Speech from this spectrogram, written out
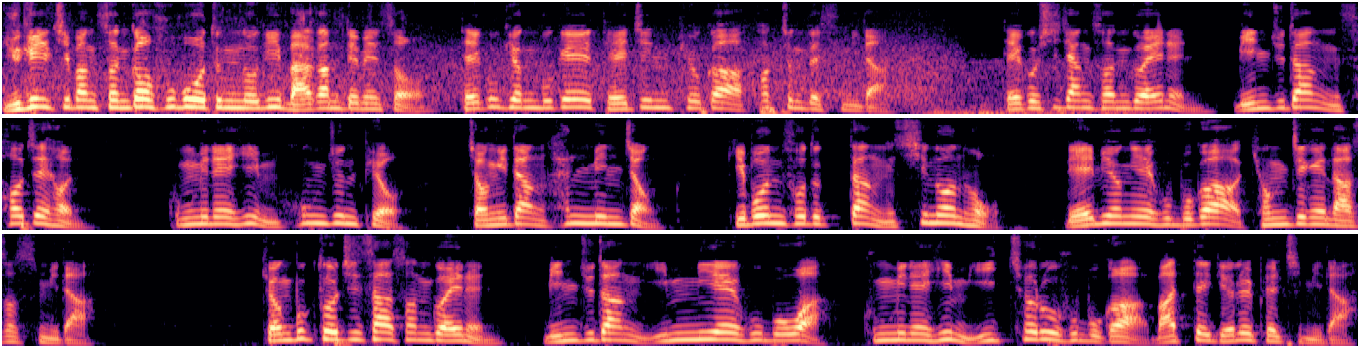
6일 지방선거 후보 등록이 마감되면서 대구 경북의 대진표가 확정됐습니다. 대구시장 선거에는 민주당 서재헌, 국민의힘 홍준표, 정의당 한민정, 기본소득당 신원호 4명의 후보가 경쟁에 나섰습니다. 경북도지사 선거에는 민주당 임미애 후보와 국민의힘 이철우 후보가 맞대결을 펼칩니다.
